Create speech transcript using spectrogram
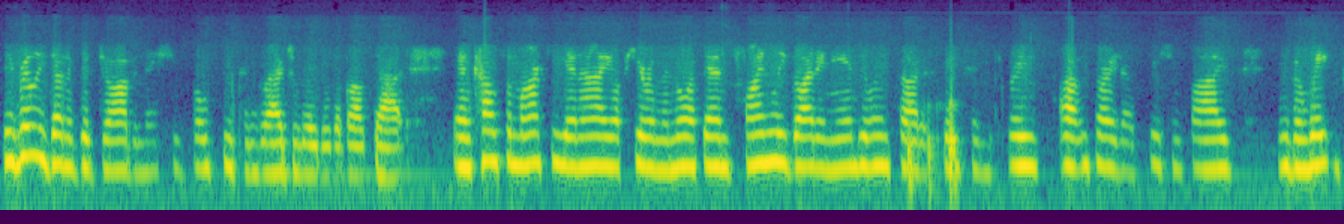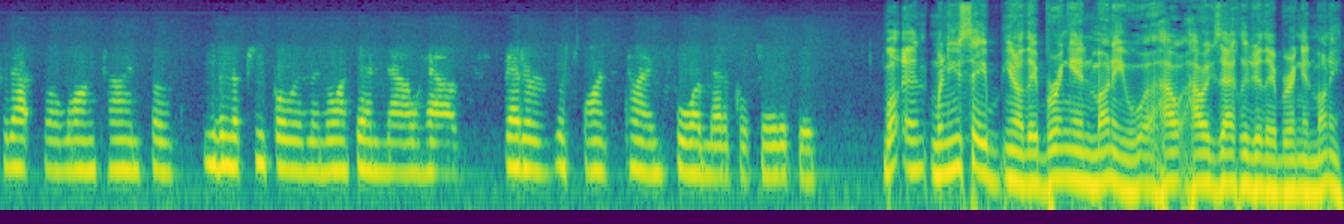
they've really done a good job, and they should both be congratulated about that. And Council Markey and I up here in the North End finally got an ambulance out of Station 3, uh, I'm sorry, to Station 5. We've been waiting for that for a long time, so even the people in the North End now have better response time for medical services. Well, and when you say, you know, they bring in money, how, how exactly do they bring in money?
